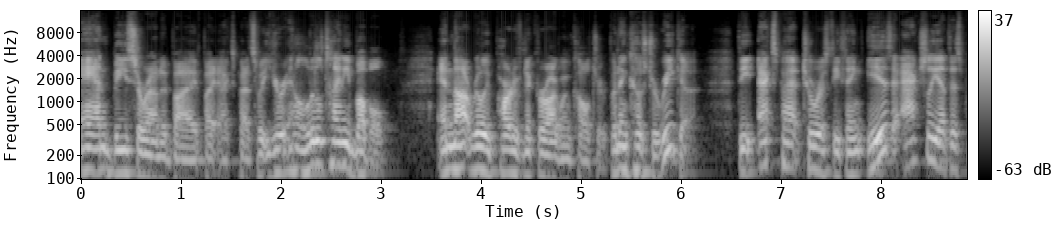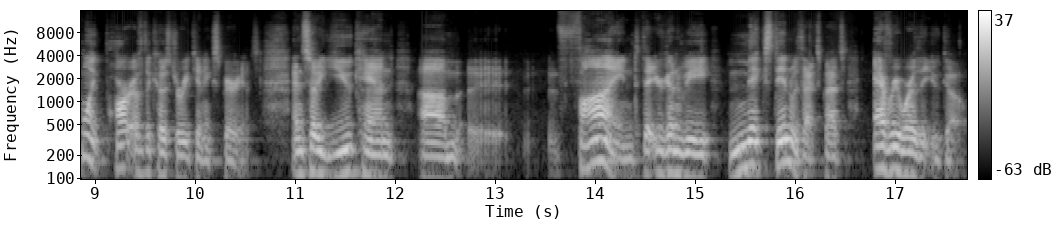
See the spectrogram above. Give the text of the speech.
and be surrounded by, by expats, but you're in a little tiny bubble and not really part of Nicaraguan culture. But in Costa Rica, the expat touristy thing is actually at this point part of the Costa Rican experience. And so you can um, find that you're going to be mixed in with expats everywhere that you go,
